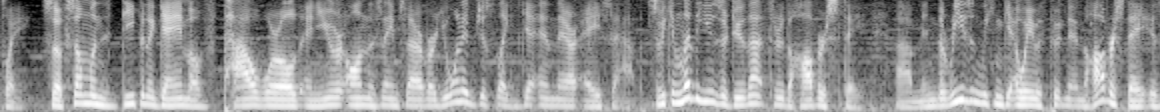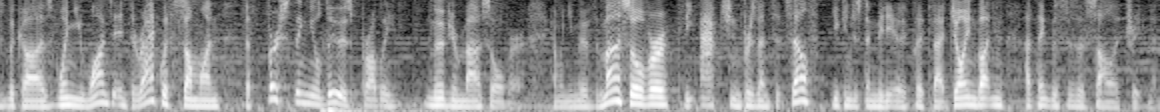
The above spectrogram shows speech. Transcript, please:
play. So if someone's deep in a game of Palworld and you're on the same server, you want to just like get in there ASAP. So we can let the user do that through the hover state. Um, and the reason we can get away with putting it in the hover state is because when you want to interact with someone, the first thing you'll do is probably move your mouse over. And when you move the mouse over, the action presents itself. You can just immediately click that join button. I think this is a solid treatment.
